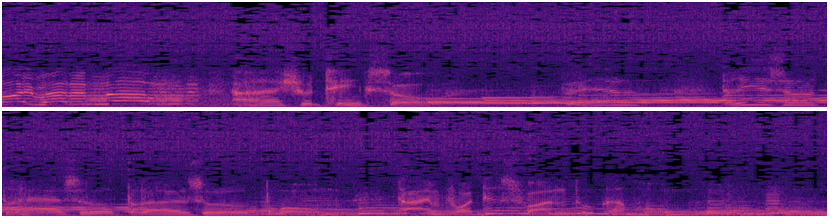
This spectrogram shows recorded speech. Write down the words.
I've had enough! I should think so. Well, drizzle, drazzle, drazzle, drone. Time for this one to come home.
